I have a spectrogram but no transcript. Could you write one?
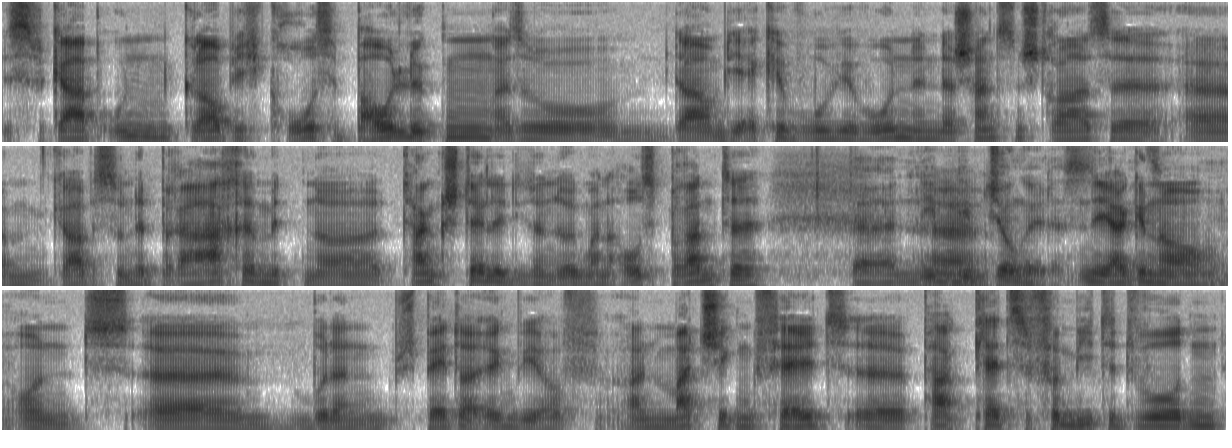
es gab unglaublich große Baulücken. Also da um die Ecke, wo wir wohnen, in der Schanzenstraße, ähm, gab es so eine Brache mit einer Tankstelle, die dann irgendwann ausbrannte. Da neben äh, dem Dschungel. Das ja, genau. Und äh, wo dann später irgendwie auf einem matschigen Feld äh, Parkplätze vermietet wurden.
